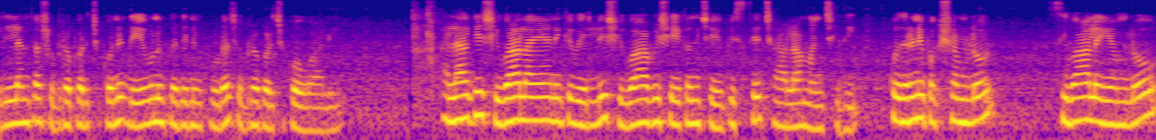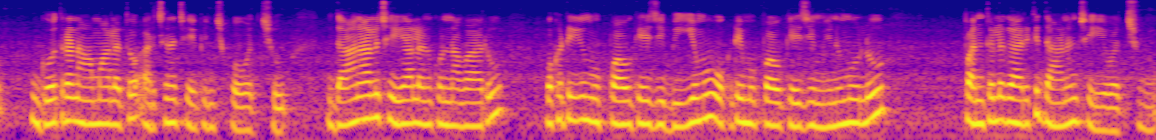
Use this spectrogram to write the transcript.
ఇల్లంతా శుభ్రపరచుకొని దేవుని గదిని కూడా శుభ్రపరచుకోవాలి. అలాగే శివాలయానికి వెళ్ళి శివాభిషేకం చేపిస్తే చాలా మంచిది. కుదరని పక్షంలో శివాలయంలో గోత్రనామాలతో అర్చన చేపించుకోవచ్చు. దానాలు చేయాలనుకున్న వారు ఒకటి ముప్పావు కేజీ బియ్యము ఒకటి ముప్పావు కేజీ మినుములు పంతులు గారికి దానం చేయవచ్చును.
